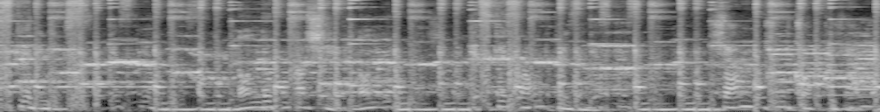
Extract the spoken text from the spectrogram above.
S K lyrics Nandakumar Sheikh Nanda S K sound present Shyam বসুর Chattogram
